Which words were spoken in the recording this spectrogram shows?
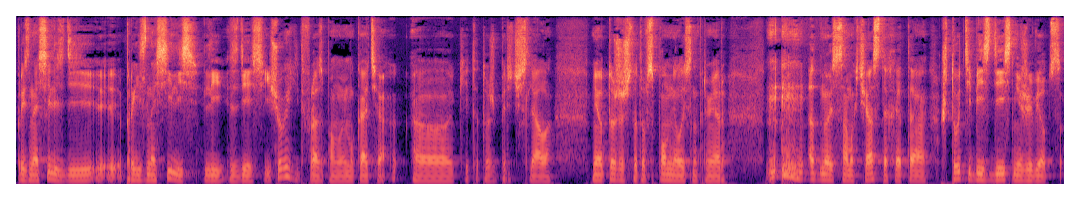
произносились, произносились ли здесь еще какие-то фразы, по-моему, Катя э, какие-то тоже перечисляла. Мне вот тоже что-то вспомнилось, например, одно из самых частых это «что тебе здесь не живется?»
